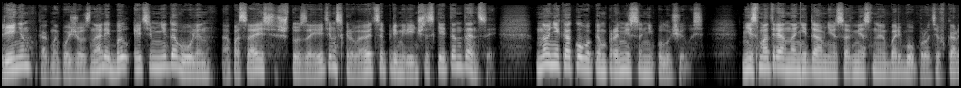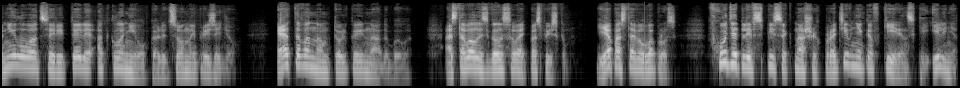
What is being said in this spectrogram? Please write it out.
Ленин, как мы позже узнали, был этим недоволен, опасаясь, что за этим скрываются примиренческие тенденции. Но никакого компромисса не получилось. Несмотря на недавнюю совместную борьбу против Корнилова, Церетели отклонил коалиционный президиум. Этого нам только и надо было. Оставалось голосовать по спискам. Я поставил вопрос, входит ли в список наших противников Керенский или нет.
